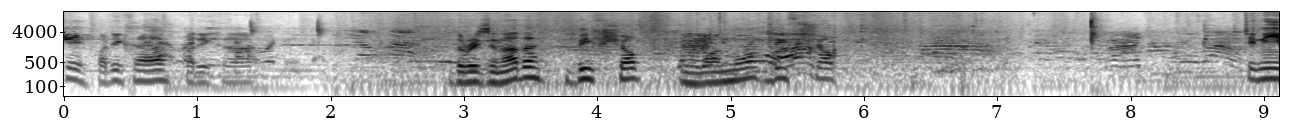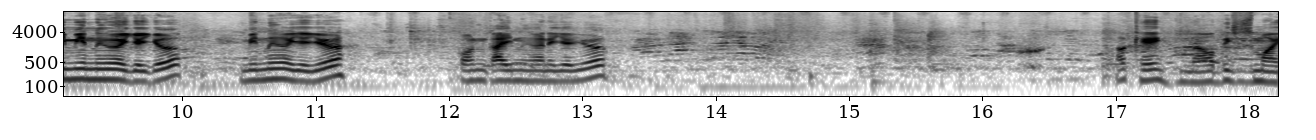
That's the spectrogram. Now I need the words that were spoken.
Okay, Badikha, Badikha. There is another beef shop and one more beef shop. ที่นี่มีเนื้อเยอะๆ Okay, now this is my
